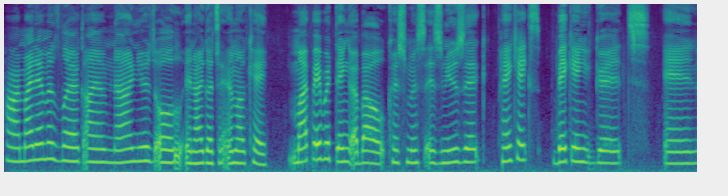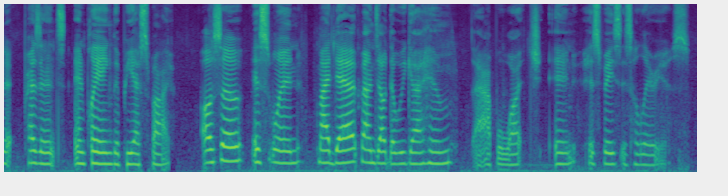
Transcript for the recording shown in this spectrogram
Hi, my name is Lyric. I am nine years old and I go to MLK. My favorite thing about Christmas is music, pancakes, baking grits, and presents, and playing the PS5. Also, it's when my dad finds out that we got him the Apple Watch, and his face is hilarious.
